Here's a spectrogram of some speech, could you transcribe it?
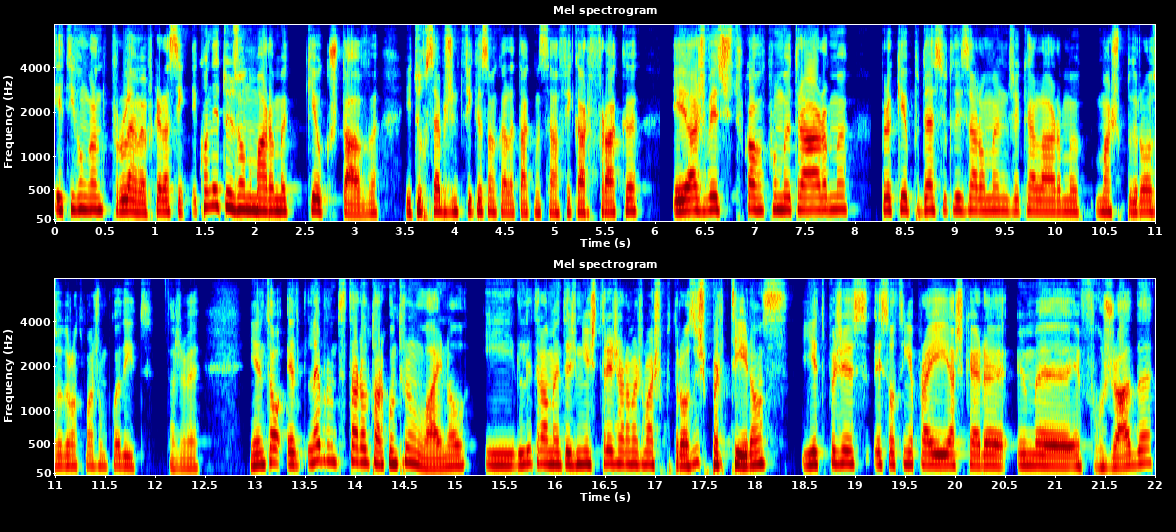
eu, tive um grande problema, porque era assim, quando eu estou usando uma arma que eu gostava e tu recebes notificação que ela está a começar a ficar fraca, eu às vezes trocava por uma outra arma para que eu pudesse utilizar ao menos aquela arma mais poderosa durante mais um bocadito, estás a ver? E então, lembro-me de estar a lutar contra um Lionel e literalmente as minhas três armas mais poderosas partiram-se e eu depois eu, eu só tinha para aí, acho que era uma enferrujada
